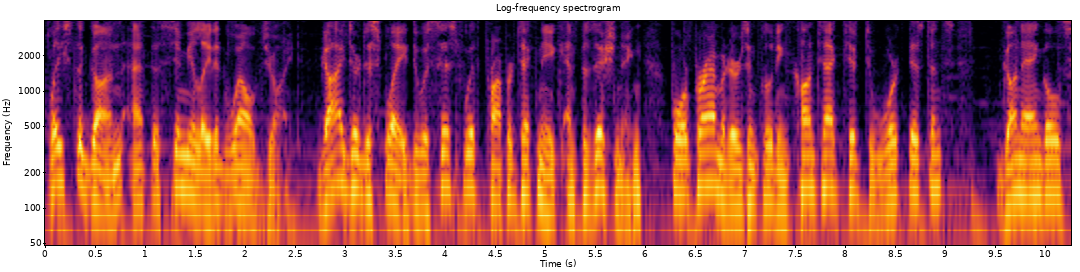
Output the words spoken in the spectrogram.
Place the gun at the simulated weld joint. Guides are displayed to assist with proper technique and positioning for parameters including contact tip to work distance, gun angles,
